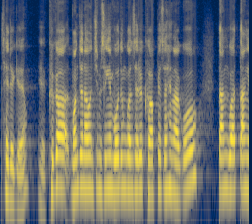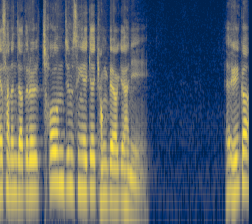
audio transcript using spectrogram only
세력이에요. 예, 그가 먼저 나온 짐승의 모든 권세를 그 앞에서 행하고 땅과 땅에 사는 자들을 처음 짐승에게 경배하게 하니. 예, 그러니까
